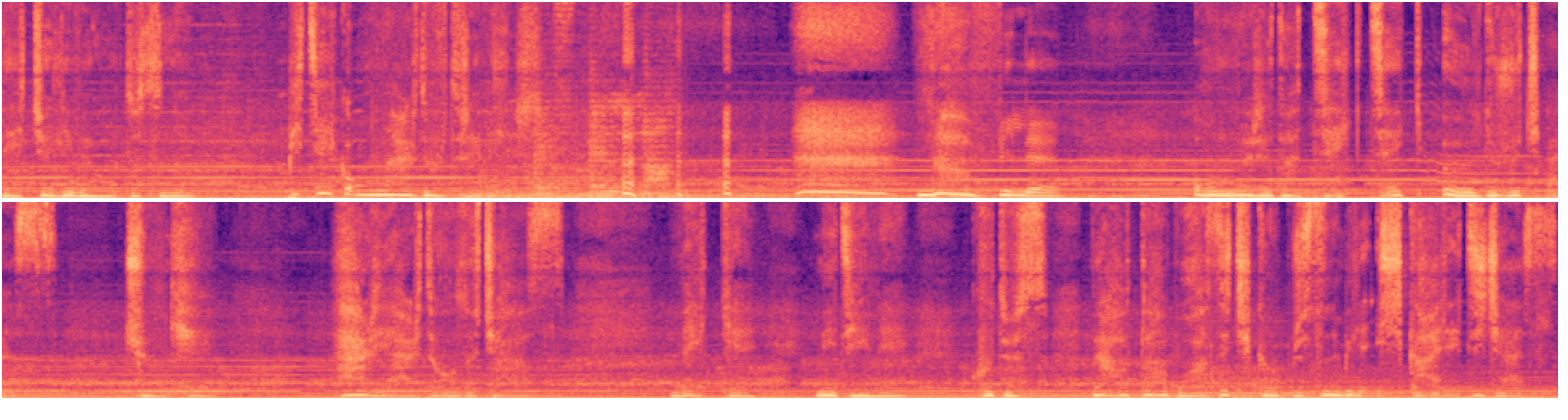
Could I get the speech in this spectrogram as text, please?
Deccali ve ordusunu bir tek onlar durdurabilir. Nafile. Onları da tek tek öldüreceğiz. Çünkü her yerde olacağız. Mekke, Medine, Kudüs ve hatta Boğaziçi Köprüsü'nü bile işgal edeceğiz.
